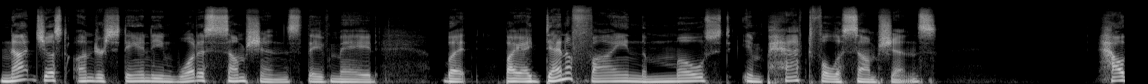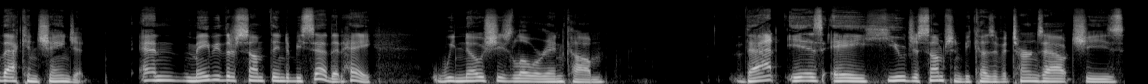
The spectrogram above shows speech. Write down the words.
not just understanding what assumptions they've made, but by identifying the most impactful assumptions, how that can change it. And maybe there's something to be said that, hey, we know she's lower income. That is a huge assumption because if it turns out she's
